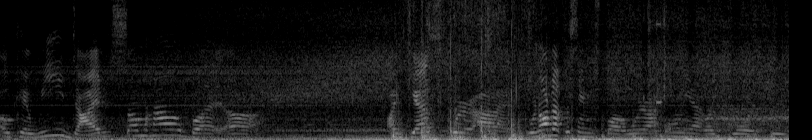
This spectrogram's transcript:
Okay, we died somehow, but uh I guess we're at we're not at the same spot. We're at, only at like floor three.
